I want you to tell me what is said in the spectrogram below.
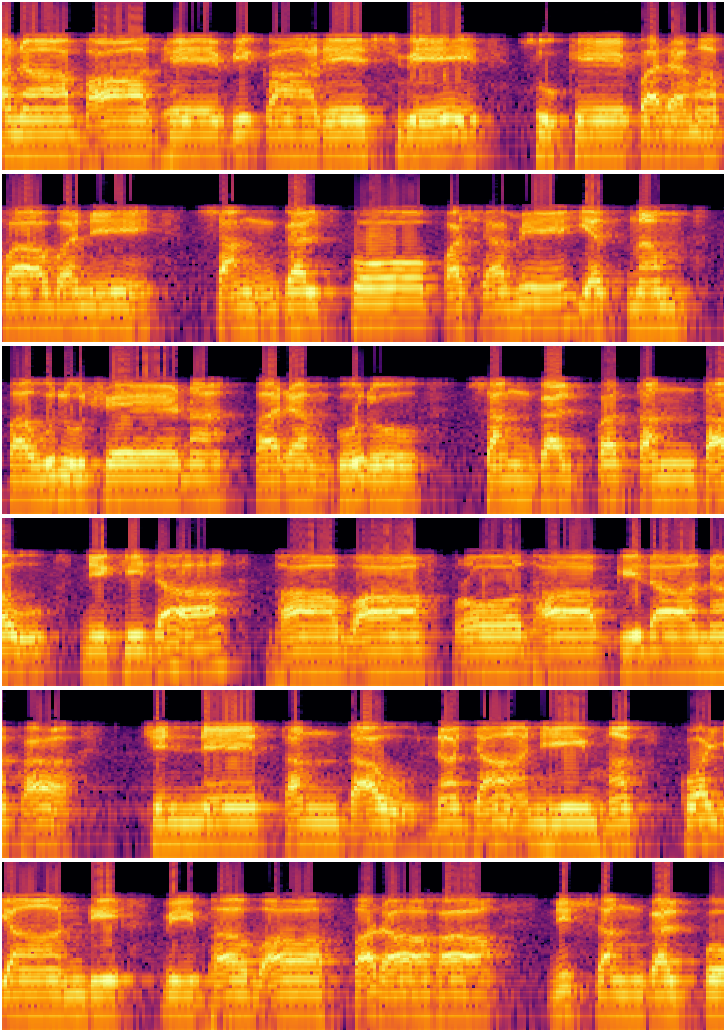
अनाबाधे विकारे स्वे सुखे परमपावने सङ्कल्पोपशमे यत्नं पौरुषेण परं गुरु सङ्कल्पतन्तौ निखिला भावाः प्रोधा किलानक चिह्ने तन्तौ न जानीमः क्व यान्ति विभवाः पराः निःसङ्कल्पो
